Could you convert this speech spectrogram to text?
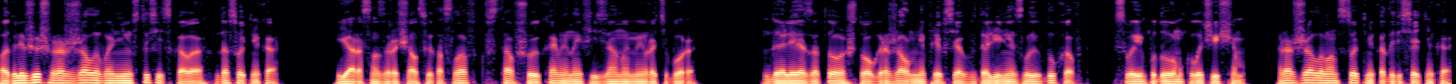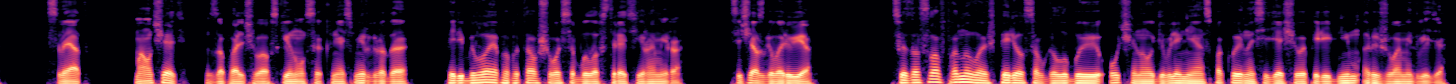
подлежишь разжалованию Стысяцкого до сотника, Яростно зарычал Святослав, вставшую каменной физиономию Ратибора. Далее за то, что угрожал мне при всех в долине злых духов своим пудовым кулачищем, разжалован сотника до десятника. Свят! Молчать! Запальчиво вскинулся князь Мирграда, перебивая попытавшегося было встрять Яромира. Сейчас говорю я. Святослав по новой вперился в голубые очи на удивление спокойно сидящего перед ним рыжего медведя.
